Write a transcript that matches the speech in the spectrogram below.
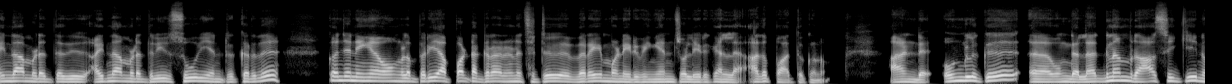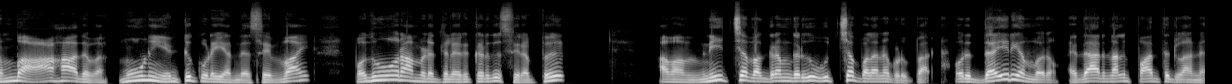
ஐந்தாம் இடத்து ஐந்தாம் இடத்துலையும் சூரியன் இருக்கிறது. கொஞ்சம் நீங்கள் உங்களை பெரிய அப்பா டக்கரா நினச்சிட்டு விரயம் பண்ணிடுவீங்கன்னு சொல்லியிருக்கேன்ல அதை பார்த்துக்கணும். அண்டு உங்களுக்கு உங்கள் லக்னம் ராசிக்கு ரொம்ப ஆகாதவன் மூணு எட்டு கூடைய அந்த செவ்வாய் பதினோராம் இடத்துல இருக்கிறது சிறப்பு. அவன் நீச்ச வக்ரம்ங்கிறது உச்ச பலனை கொடுப்பார். ஒரு தைரியம் வரும். எதா இருந்தாலும் பார்த்துக்கலான்னு.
